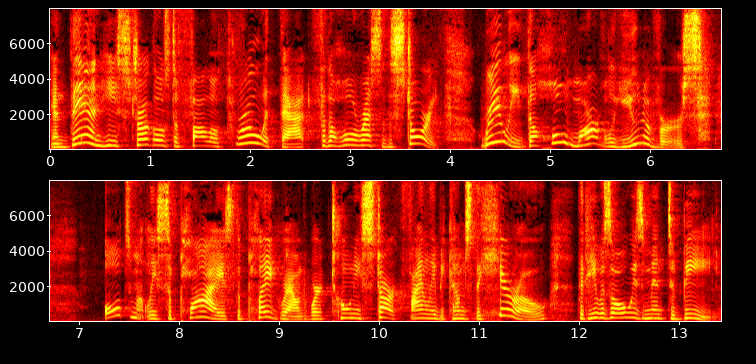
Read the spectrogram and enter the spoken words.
And then he struggles to follow through with that for the whole rest of the story. Really, the whole Marvel universe ultimately supplies the playground where Tony Stark finally becomes the hero that he was always meant to be,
